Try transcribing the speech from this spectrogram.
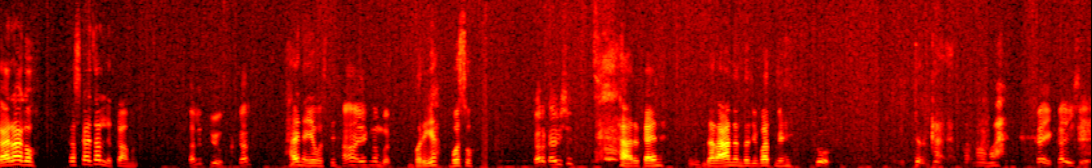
काय राघव कस काय चाललं काम? चालेल की कर. हाय ना व्यवस्थित. हा एक नंबर. बरं या बसू. कर काय विषय? अरे काय नाही. जरा आनंदाची बातमी आहे. हो. तर काय बाबा. काय काय विषय?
